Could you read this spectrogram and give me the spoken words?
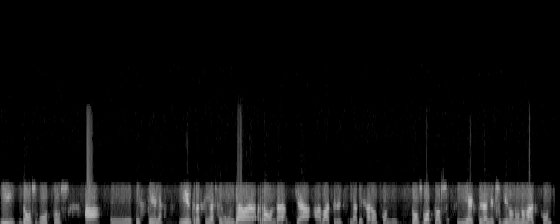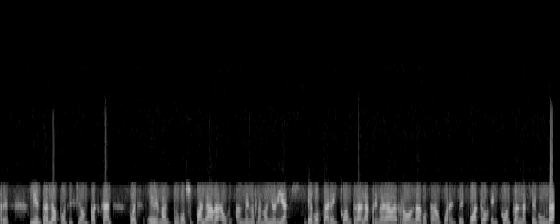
y dos votos a eh, Estela, mientras que en la segunda ronda ya a Batres la dejaron con dos votos y a Estela le subieron uno más con tres. Mientras la oposición, Pascal, pues eh, mantuvo su palabra, o al menos la mayoría, de votar en contra. La primera ronda votaron 44, en contra en la segunda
